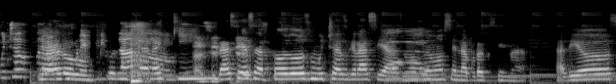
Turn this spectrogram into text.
Muchas gracias por Por estar invitarnos. aquí. Así Gracias es. a todos, muchas gracias. Nos vemos en la próxima. Adiós.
